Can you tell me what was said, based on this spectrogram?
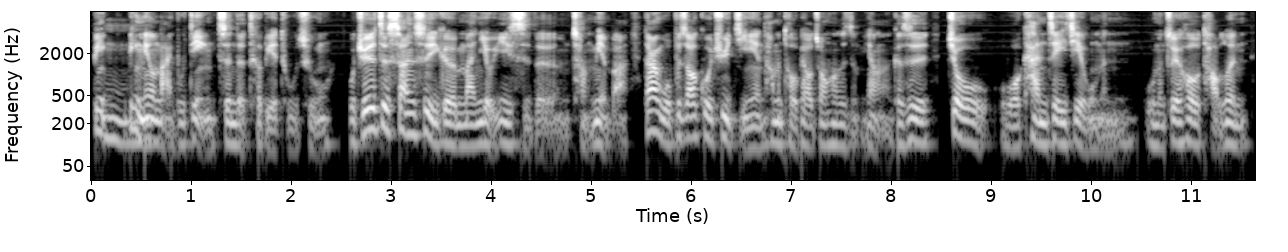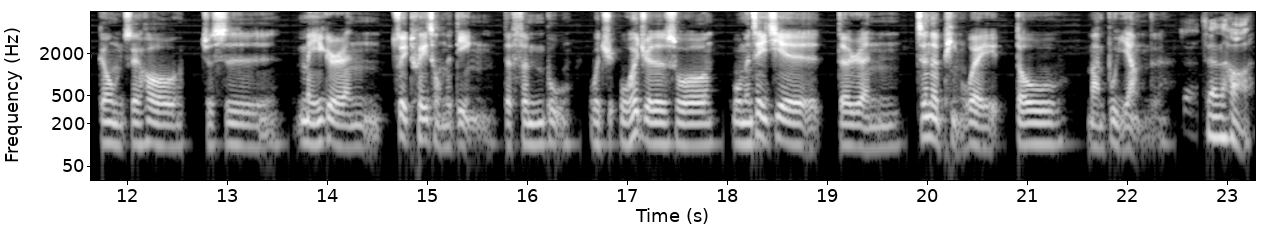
并并没有哪一部电影真的特别突出。我觉得这算是一个蛮有意思的场面吧。当然我不知道过去几年他们投票状况是怎么样啊，可是就我看这一届我们我们最后讨论。跟我们最后就是每一个人最推崇的电影的分布，我觉我会觉得说，我们这一届的人真的品味都蛮不一样的，真的好，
